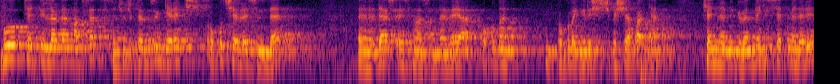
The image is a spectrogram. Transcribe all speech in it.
Bu tedbirlerden maksat çocuklarımızın gerek okul çevresinde e, ders esnasında veya okuldan okula giriş çıkış yaparken kendilerini güvende hissetmeleri,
